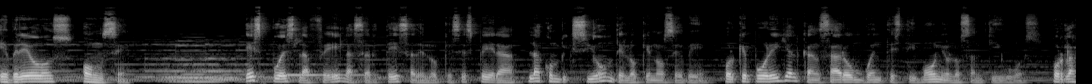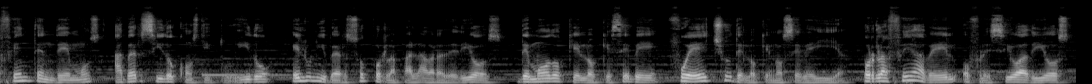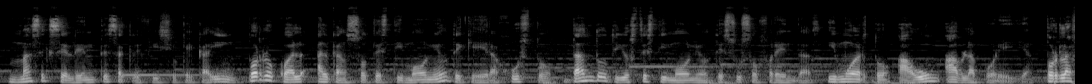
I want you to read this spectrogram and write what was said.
Hebreos 11 es pues la fe la certeza de lo que se espera, la convicción de lo que no se ve, porque por ella alcanzaron buen testimonio los antiguos. Por la fe entendemos haber sido constituido el universo por la palabra de Dios, de modo que lo que se ve fue hecho de lo que no se veía. Por la fe Abel ofreció a Dios más excelente sacrificio que Caín, por lo cual alcanzó testimonio de que era justo, dando Dios testimonio de sus ofrendas, y muerto aún habla por ella. Por la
